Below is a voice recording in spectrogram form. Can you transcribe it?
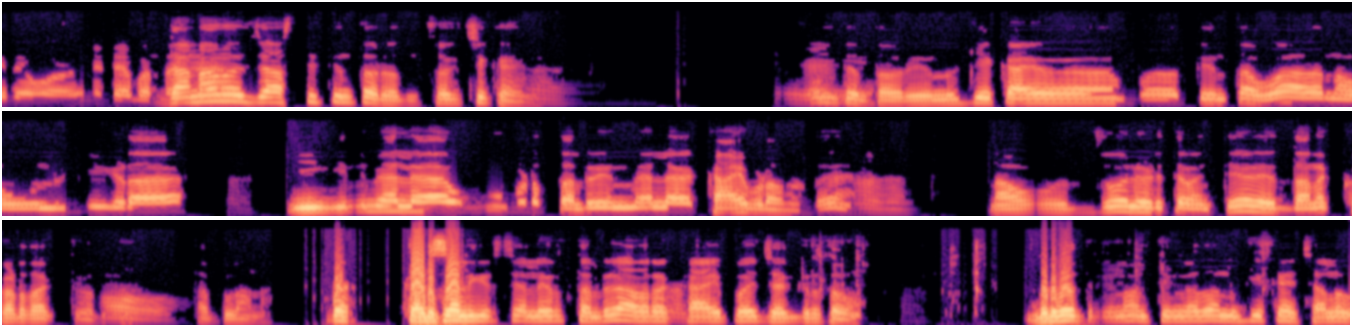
ಇದೆ ದನನು ಜಾಸ್ತಿ ತಿಂತಾವ್ರಿ ಅದು ಸಗ್ಚಿಕಾಯಿ ತಿಂತಾವ್ರಿ ನುಗ್ಗಿಕಾಯಿ ತಿಂತಾವ ಅದ ನಾವು ನುಗ್ಗಿ ಗಿಡ ಈಗ ಇನ್ಮೇಲೆ ಹೂ ಬಿಡುತ್ತಲ್ರಿ ಇನ್ಮೇಲೆ ಕಾಯಿ ಬಿಡೋದು. ನಾವು ಜೋಲ್ ಹಿಡಿತೇವೆ ಅಂತೇಳಿ ದನಕ್ ಕಡ್ದಾಕ್ತಿವಿ ಓ. ಕಡ್ಸಲ್ ಗಿಡ್ಸಲ್ ಇರ್ತಲ್ರಿ ಅದ್ರ ಕಾಯಿ ಪಾಯಿ ಜಗ್ ಇರ್ತಾವ. ಬಿಡ್ತೈತ್ರಿ ಇನ್ನೊಂದ್ ತಿಂಗದ ನುಗ್ಗಿಕಾಯಿ ಚಾಲು.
